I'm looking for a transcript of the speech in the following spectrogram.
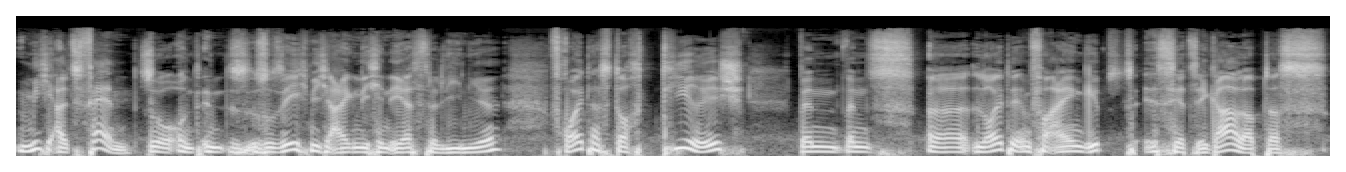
mich als Fan, so und in, so, sehe ich mich eigentlich in erster Linie, freut das doch tierisch, wenn es äh, Leute im Verein gibt, ist jetzt egal, ob das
